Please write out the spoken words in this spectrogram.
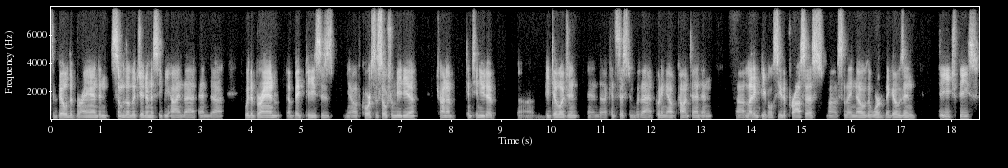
to build the brand and some of the legitimacy behind that. And uh, with a brand, a big piece is you know of course the social media, trying to continue to uh, be diligent and uh, consistent with that, putting out content and uh, letting people see the process uh, so they know the work that goes into each piece.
